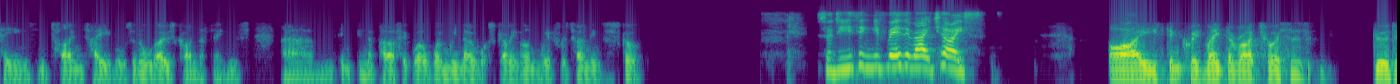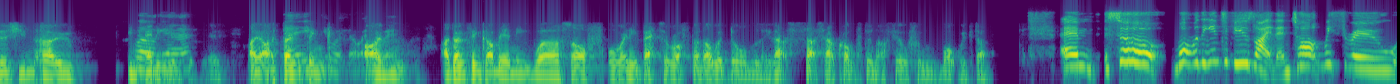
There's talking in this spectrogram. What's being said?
teams and timetables and all those kind of things um, in, in the perfect world when we know what's going on with returning to school. So, do you think you've made the right choice? I think we've made the right choice as good as you know in Well, any yeah. interview. I, I don't you think wouldn't know anyway. I'm. I don't think I'm any worse off or any better off than I would normally. That's that's how confident I feel from what we've done. Um. So, what were the interviews like then? Talk me through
